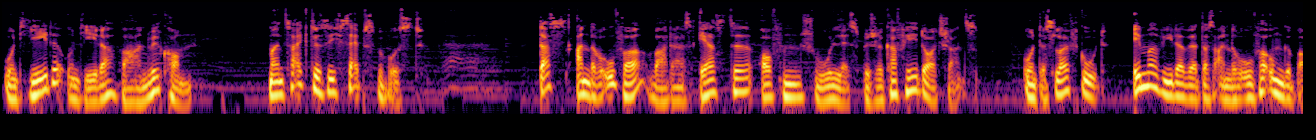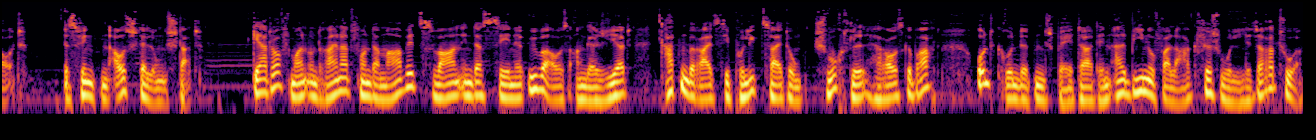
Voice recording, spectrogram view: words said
Und jede und jeder waren willkommen. Man zeigte sich selbstbewusst. Das andere Ufer war das erste offen schwul-lesbische Café Deutschlands. Und es läuft gut. Immer wieder wird das andere Ufer umgebaut. Es finden Ausstellungen statt. Gerd Hoffmann und Reinhard von der Marwitz waren in der Szene überaus engagiert, hatten bereits die Politzeitung Schwuchtel herausgebracht und gründeten später den Albino Verlag für schwule Literatur.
